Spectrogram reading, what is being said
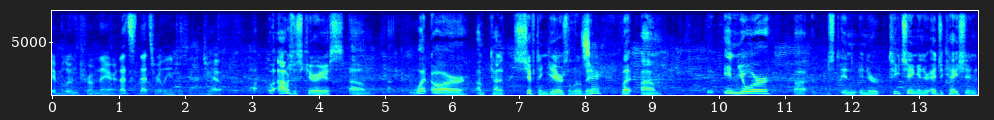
it bloomed from there. That's that's really interesting. Did you have? Well, I was just curious. Um, what are I'm kind of shifting gears a little bit, but um, in your uh, just in in your teaching and your education,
